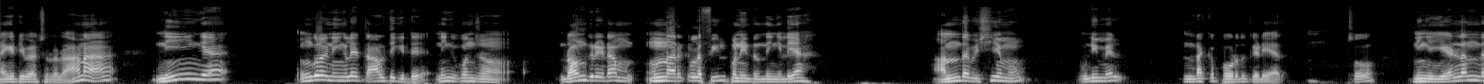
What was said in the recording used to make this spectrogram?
நெகட்டிவாக சொல்லலை. ஆனால் நீங்கள் உங்களை நீங்களே தாழ்த்திக்கிட்டு நீங்கள் கொஞ்சம் டவுன்கிரேடாக முன்னாருக்கில் ஃபீல் பண்ணிட்டு இருந்தீங்க இல்லையா? அந்த விஷயமும் இனிமேல் நடக்க போகிறது கிடையாது. ஸோ நீங்கள் இழந்த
